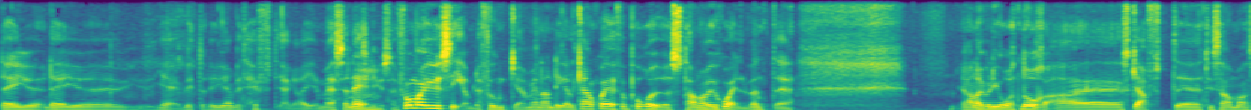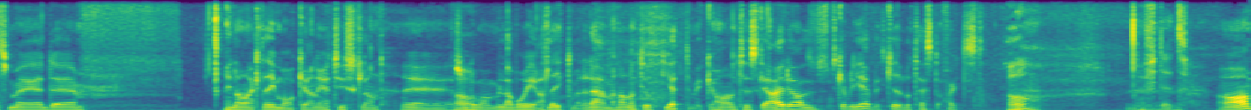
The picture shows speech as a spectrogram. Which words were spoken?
Det är, ju, det är ju jävligt och det är jävligt häftiga grejer. Men sen är det Mm. ju, sen får man ju se om det funkar. Men en del kanske är för poröst. Han har ju själv inte Ja, han har väl gjort några eh, skaft eh, tillsammans med eh, en annan knivmakare nere i Tyskland. Eh, Ja. Som de har laborerat lite med det där. Men han har inte gjort jättemycket. Har han inte, ska, nej, det ska bli jävligt kul att testa faktiskt. Ja. Häftigt. Ja.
